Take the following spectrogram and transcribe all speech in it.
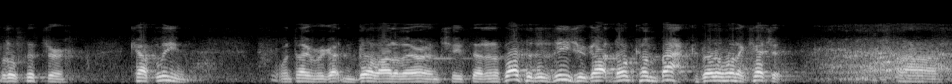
little sister, Kathleen, one time we were getting Bill out of there, and she said, and if that's a disease you got, don't come back, because I don't want to catch it. Uh,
